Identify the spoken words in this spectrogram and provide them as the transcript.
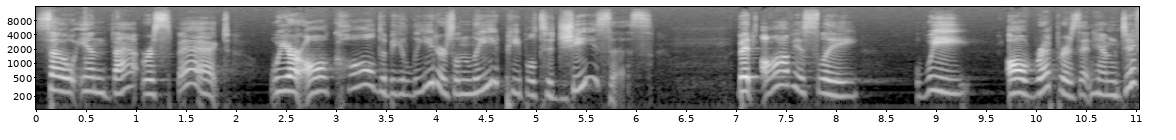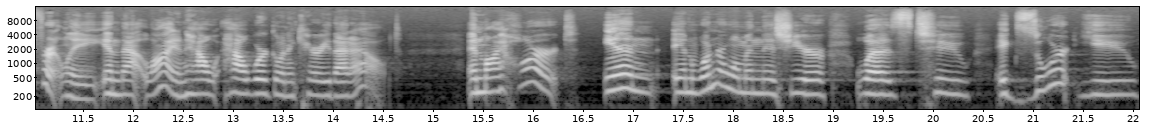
So in that respect, we are all called to be leaders and lead people to Jesus. But obviously, we all represent him differently in that light and how, how we're going to carry that out. And my heart in, in Wonder Woman this year was to exhort you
